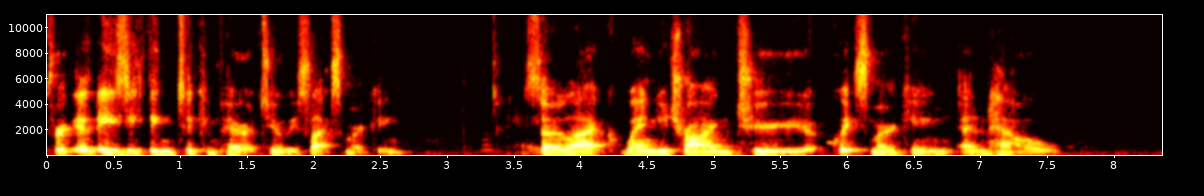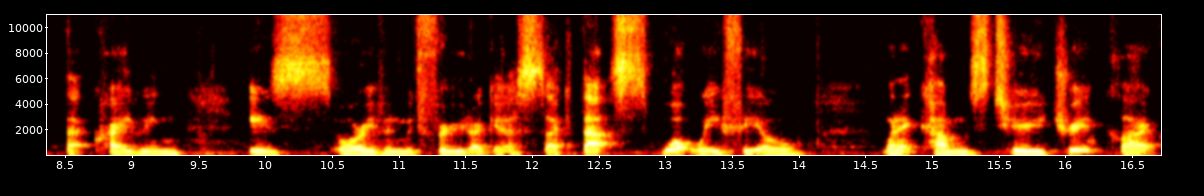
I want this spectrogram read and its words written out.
for an easy thing to compare it to is like smoking. Okay. So, like when you're trying to quit smoking and how that craving is, or even with food, I guess, like that's what we feel when it comes to trick like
